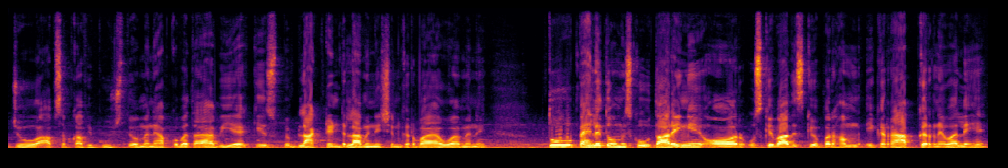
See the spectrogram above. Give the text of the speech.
जो आप सब काफ़ी पूछते हो, मैंने आपको बताया भी है कि इस पर ब्लैक टेंट लैमिनेशन करवाया हुआ है मैंने। तो पहले तो हम इसको उतारेंगे और उसके बाद इसके ऊपर हम एक रैप करने वाले हैं,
